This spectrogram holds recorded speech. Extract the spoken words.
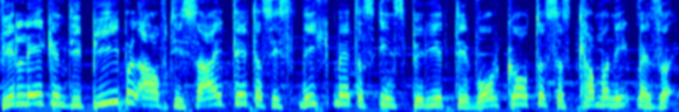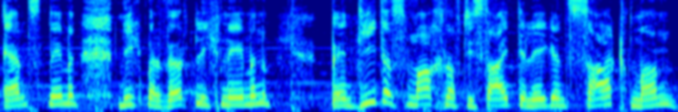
wir legen die Bibel auf die Seite, das ist nicht mehr das inspirierte Wort Gottes, das kann man nicht mehr so ernst nehmen, nicht mehr wörtlich wörtlich nehmen. Wenn die das machen, auf die Seite legen, sagt man,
